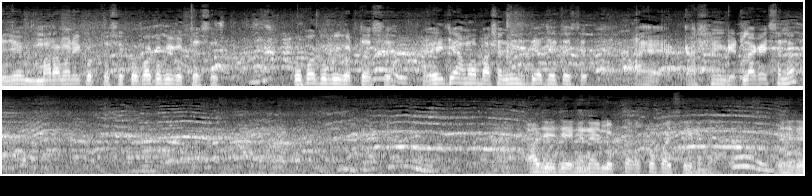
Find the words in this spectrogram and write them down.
এই যে মারামারি করতেছে কোপাকুপি করতেছে কোপাকুপি করতেছে। এই যে আমার বাসা নিচ দিয়ে যেতেছে হ্যাঁ কার সঙ্গে গেট লাগাইছে না? আজ এই যে এখানে লোকটা কোপাইছে এখানে। এখানে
